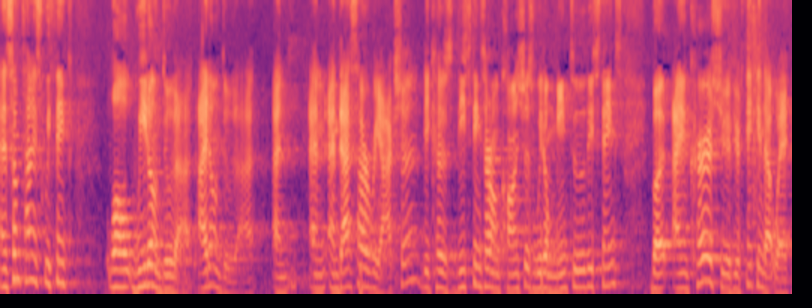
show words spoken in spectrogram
And sometimes we think, well, we don't do that. I don't do that. And, and, and that's our reaction because these things are unconscious. We don't mean to do these things. But I encourage you, if you're thinking that way,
